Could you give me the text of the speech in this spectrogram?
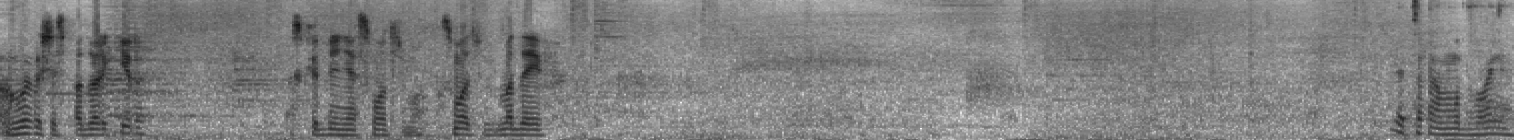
Вышли под Валькир. Оскорбление смотрим. Смотрим, Мадейв. Это Мудваня.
